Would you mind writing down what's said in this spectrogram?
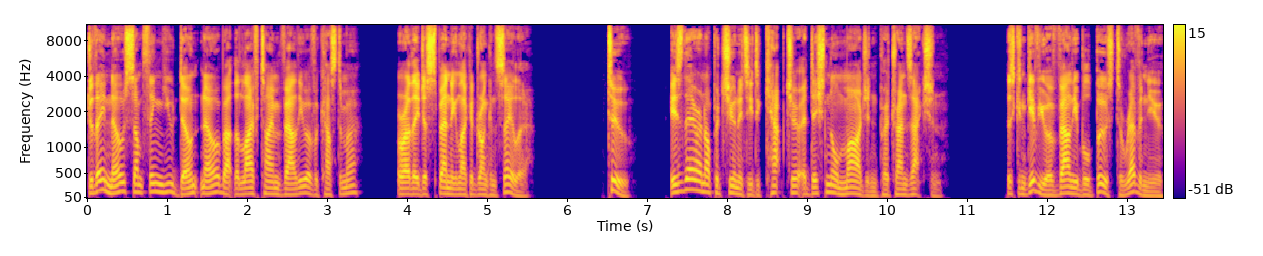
do they know something you don't know about the lifetime value of a customer? Or are they just spending like a drunken sailor? 2. Is there an opportunity to capture additional margin per transaction? This can give you a valuable boost to revenue,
